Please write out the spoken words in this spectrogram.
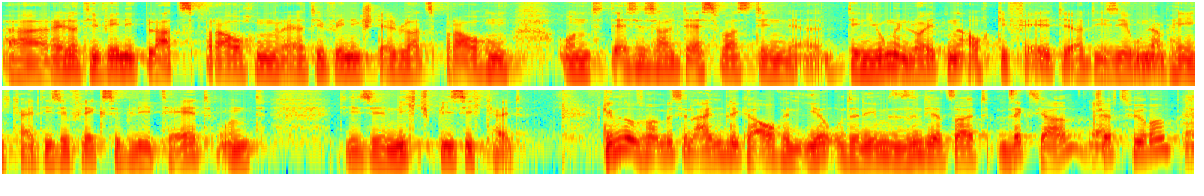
äh, relativ wenig Platz brauchen, relativ wenig Stellplatz brauchen. Und das ist halt das, was den, den jungen Leuten auch gefällt, ja, diese Unabhängigkeit, diese Flexibilität und diese Nichtspießigkeit. Geben Sie uns mal ein bisschen Einblicke auch in Ihr Unternehmen. Sie sind jetzt seit sechs Jahren ja. Geschäftsführer ja.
